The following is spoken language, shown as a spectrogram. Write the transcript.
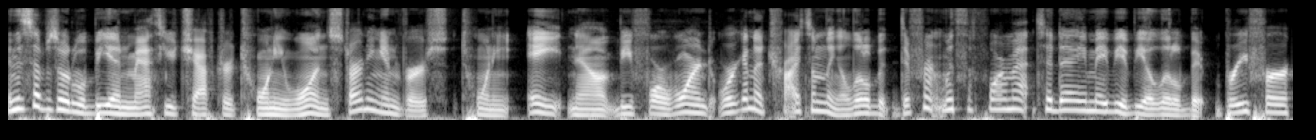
In this episode, we'll be in Matthew chapter 21, starting in verse 28. Now, be forewarned, we're going to try something a little bit different with the format today. Maybe it'd be a little bit briefer,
